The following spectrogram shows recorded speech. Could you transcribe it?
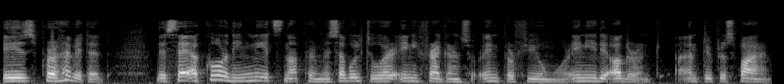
is prohibited. They say accordingly it's not permissible to wear any fragrance or any perfume or any deodorant, antiperspirant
